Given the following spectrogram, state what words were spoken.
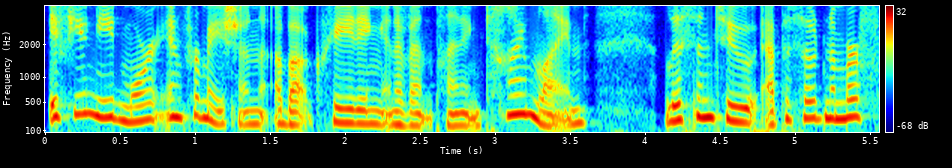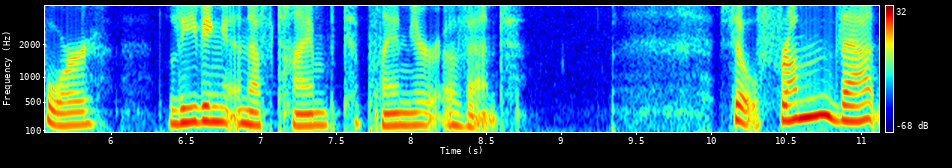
If you need more information about creating an event planning timeline, listen to episode number four Leaving Enough Time to Plan Your Event. So, from that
